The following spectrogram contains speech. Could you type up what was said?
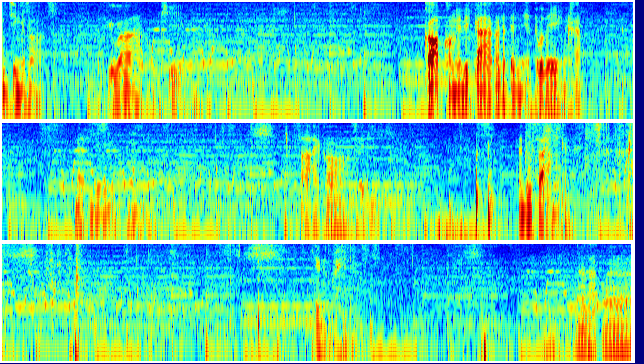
มจริงหรือเปล่า ก็ถือว่าโอเค กรอบของนาฬิกาก็จะเป็นเนี่ยตัวเลขนะครับ แบบนี้สายก็สวยดีมาดูสายนี้กันดึงออกมาให้ดูน่ารักมาก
